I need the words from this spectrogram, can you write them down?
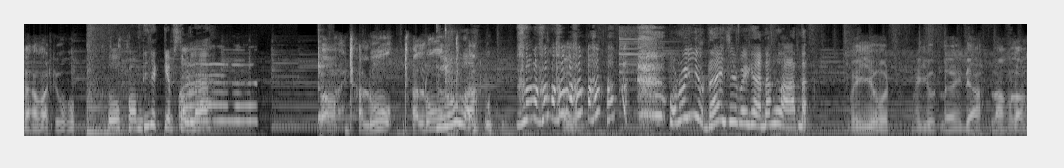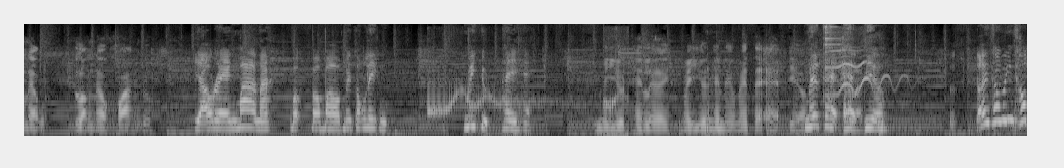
ถามว่าดูตัวพร้อมที่จะเก็บศพแล้วโอ้ยทะลุทะลุทะลุเหรอทะลุทะลุมันไม่หยุดได้ใช่ไหมคะนั่งร้านอะไม่หยุดไม่หยุดเลยเดี๋ยวลองลองแนวลองแนวขวางดูอย่าเอาแรงมากนะเบาเบาๆไม่ต้องเร่ง ไม่หยุดให้แฮะไม่หยุดให้เลย ไม่หยุดให้เลยแม้แต่แอะเดียวไม่แต่แอบเดียว แล้วถ้าวิ่งเข้า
